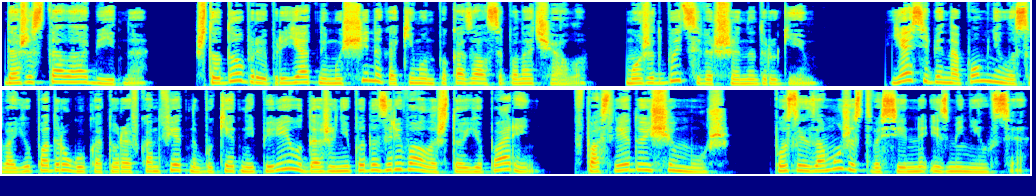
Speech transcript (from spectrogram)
Даже стало обидно, что добрый и приятный мужчина, каким он показался поначалу, может быть совершенно другим. Я себе напомнила свою подругу, которая в конфетно-букетный период даже не подозревала, что ее парень, в последующем муж, после замужества сильно изменился.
